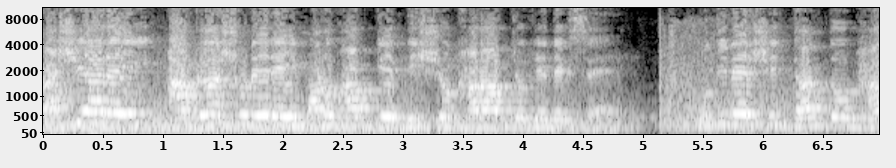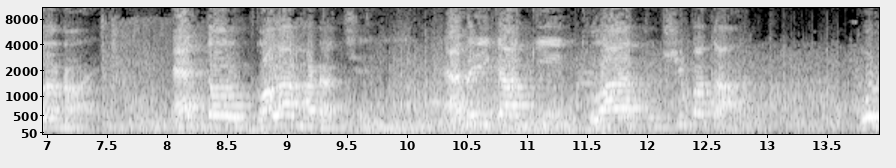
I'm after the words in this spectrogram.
রাশিয়ার এই আগ্রাসনের এই মনোভাবকে বিশ্ব খারাপ চোখে দেখছে। পুতিনের সিদ্ধান্ত ভালো নয়। একদল গলা ফাটাচ্ছে। আমেরিকা কি ধোয়া তুলসী পাতা? কোন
